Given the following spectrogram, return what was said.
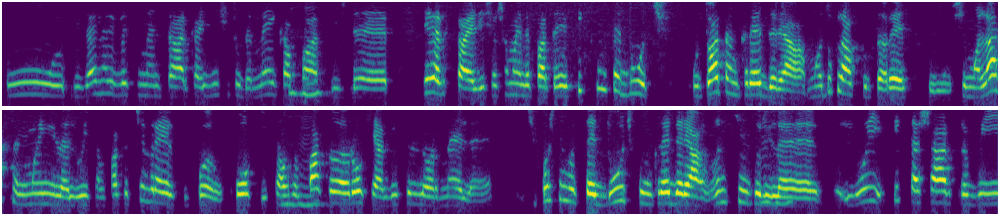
cu designerii vestimentari, ca ai zis și tu, de make-up uh-huh. artist, de hairstylist și așa mai departe. E fix cum te duci cu toată încrederea, mă duc la Cutărescu și mă las în mâinile lui să-mi facă ce vrea el cu părul, cu ochii sau uh-huh. să-mi facă rochia visurilor mele și pur și simplu te duci cu încrederea în skills-urile uh-huh. lui, fix așa ar trebui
